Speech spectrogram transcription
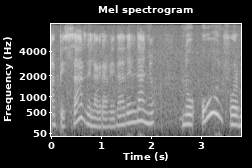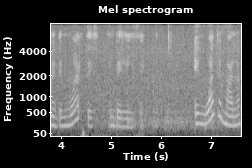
A pesar de la gravedad del daño, no hubo informes de muertes en Belice. En Guatemala,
